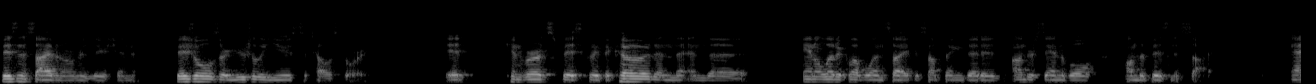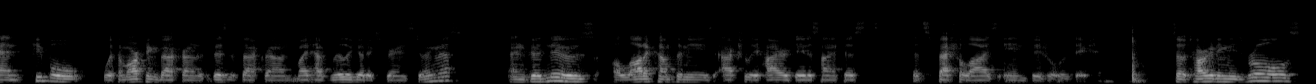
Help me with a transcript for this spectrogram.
business side of an organization, visuals are usually used to tell a story. It converts basically the code and the, and the analytic level insight to something that is understandable on the business side. And people with a marketing background, with a business background, might have really good experience doing this, and good news, a lot of companies actually hire data scientists that specialize in visualization. So targeting these roles,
